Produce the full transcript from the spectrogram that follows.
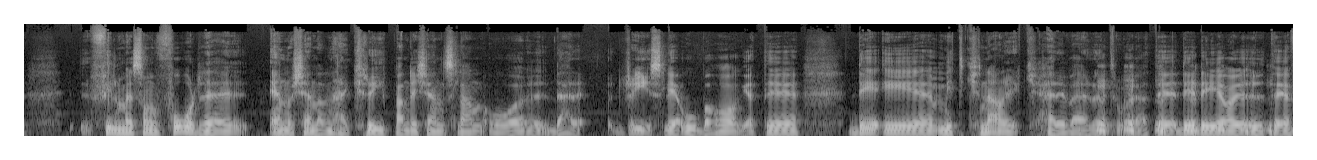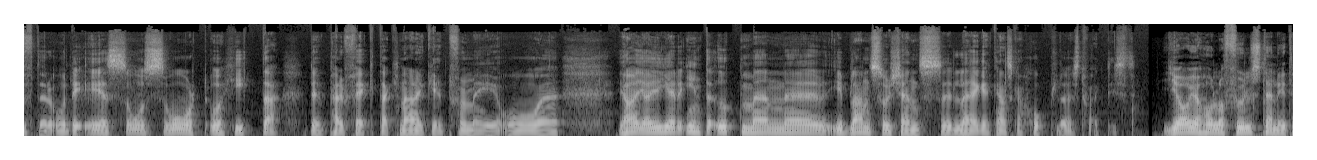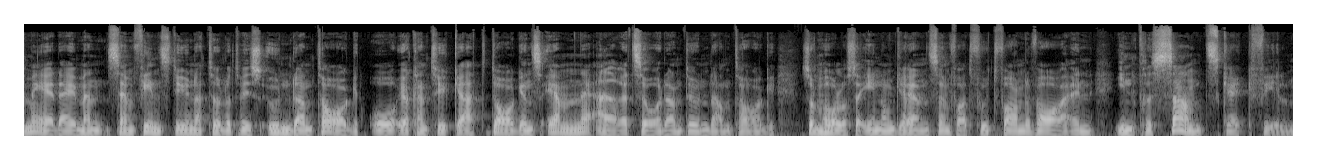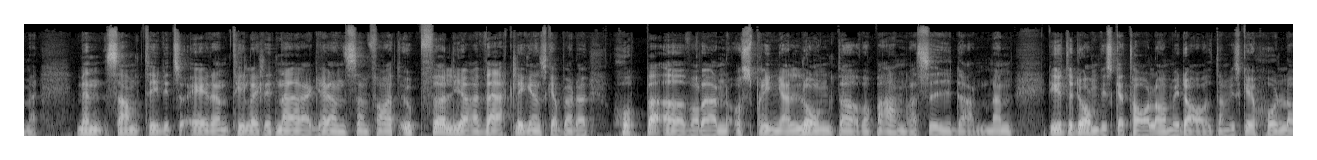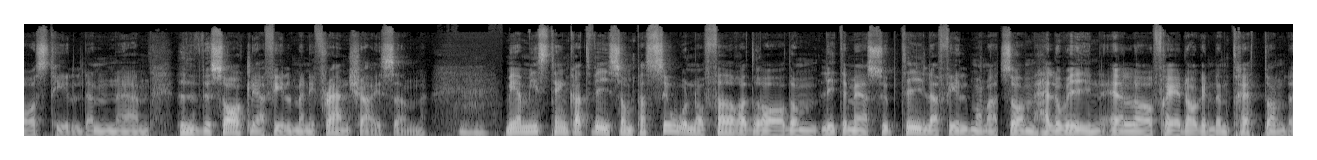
filmer som får det en att känna den här krypande känslan och det här rysliga obehaget. Det, det är mitt knark här i världen tror jag. Det, det, är det jag är ute efter och det är så svårt att hitta det perfekta knarket för mig och... Eh, ja, jag ger inte upp men eh, ibland så känns läget ganska hopplöst faktiskt. Ja, jag håller fullständigt med dig men sen finns det ju naturligtvis undantag och jag kan tycka att dagens ämne är ett sådant undantag som håller sig inom gränsen för att fortfarande vara en intressant skräckfilm. Men samtidigt så är den tillräckligt nära gränsen för att uppföljare verkligen ska både hoppa över den och springa långt över på andra sidan. Men det är ju inte dem vi ska tala om idag utan vi ska ju hålla oss till den eh, huvudsakliga filmen i franchisen. Mm. Men jag misstänker att vi som personer föredrar de lite mer subtila filmerna som Halloween eller Fredagen den 13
